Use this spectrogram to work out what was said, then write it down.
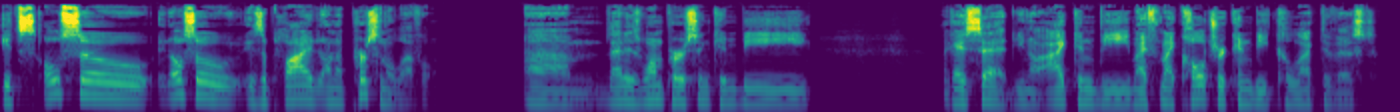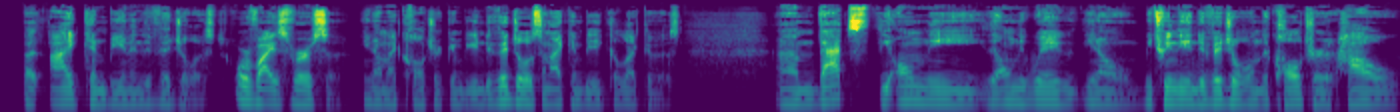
it's also it also is applied on a personal level. Um, that is, one person can be, like I said, you know, I can be my my culture can be collectivist, but I can be an individualist, or vice versa. You know, my culture can be individualist and I can be a collectivist. Um, that's the only the only way you know between the individual and the culture how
